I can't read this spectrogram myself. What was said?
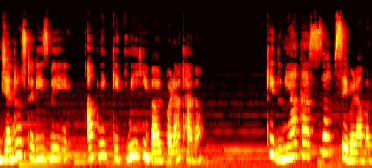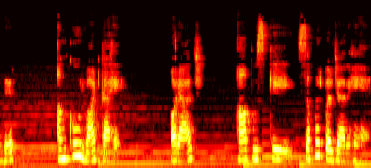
जनरल स्टडीज़ में आपने कितनी ही बार पढ़ा था ना कि दुनिया का सबसे बड़ा मंदिर अंकुर वाट का है। और आज आप उसके सफ़र पर जा रहे हैं।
